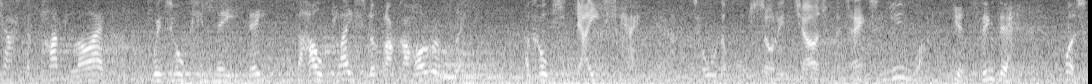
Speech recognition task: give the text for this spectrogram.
just a puddle either. We're talking knee deep. The whole place looked like a horror flick. Of course, Yates came down and told the poor sod in charge of the tanks a new one. You'd think there was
